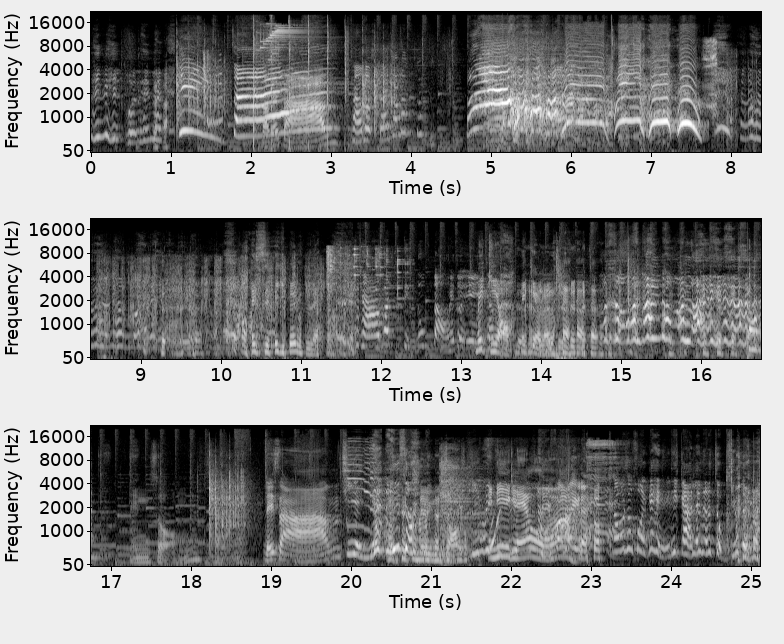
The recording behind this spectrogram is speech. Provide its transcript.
ไม่มีเหตุผลเลยเลยจริงจ้าตอนได้สามเช้าหลบได้ก็หลบทำไม โอ้ย เสื้อยืดหมดแล้วเช้ามาติดลูกเต่าให้ตัวเองไม่เกี่ยวไม่เกี่ยวแล้วเขามานั่งทำอะไรอะหนึ่งสองสามได้สามเชี่ยเยี่ยที่สองหนึ่งสองไอ้นี่อีกแล้วเหรอไม่แล้วเราว่าทุกคนก็เห็นวิธีการเล่นแล้วจบคลิปเลยนะ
